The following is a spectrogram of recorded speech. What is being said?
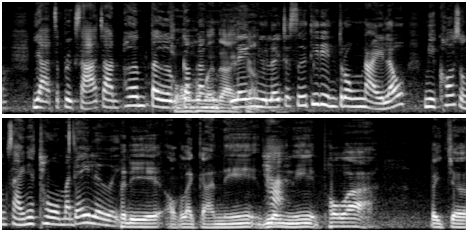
3 อยากจะปรึกษาอาจารย์เพิ่มเติมโทรเข้ากำลังมาได้ครับเล็งอยู่เลยจะซื้อที่ดินตรงไหนแล้วมีข้อสงสัยเนี่ยโทรมาได้เลยพอดีออกรายการนี้เรื่องนี้เพราะว่า ไปเจอ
